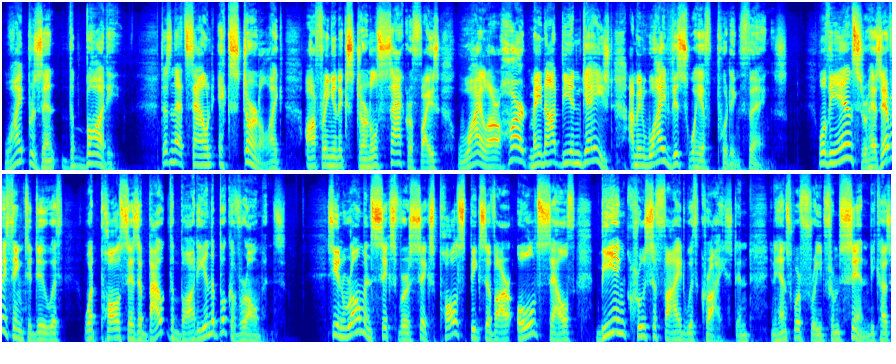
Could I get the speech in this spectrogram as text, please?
Why present the body? Doesn't that sound external, like offering an external sacrifice while our heart may not be engaged? I mean, why this way of putting things? Well, the answer has everything to do with what Paul says about the body in the book of Romans. See, in Romans 6, verse 6, Paul speaks of our old self being crucified with Christ, and, and hence we're freed from sin because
